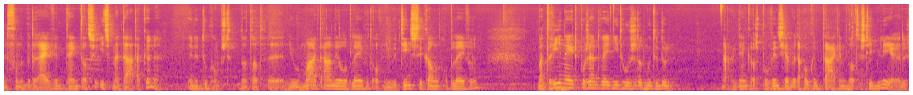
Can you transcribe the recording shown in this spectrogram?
van de bedrijven denkt dat ze iets met data kunnen in de toekomst. Dat dat uh, nieuwe marktaandeel oplevert of nieuwe diensten kan opleveren. Maar 93% weet niet hoe ze dat moeten doen. Nou, ik denk als provincie hebben we daar ook een taak in om dat te stimuleren. Dus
